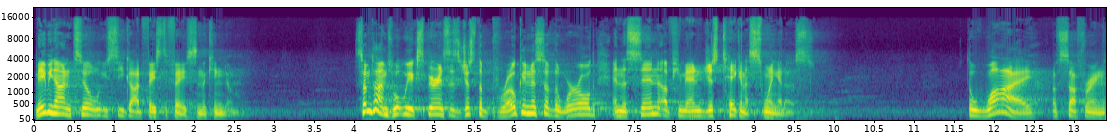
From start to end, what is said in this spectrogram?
Maybe not until you see God face to face in the kingdom. Sometimes what we experience is just the brokenness of the world and the sin of humanity just taking a swing at us. The why of suffering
